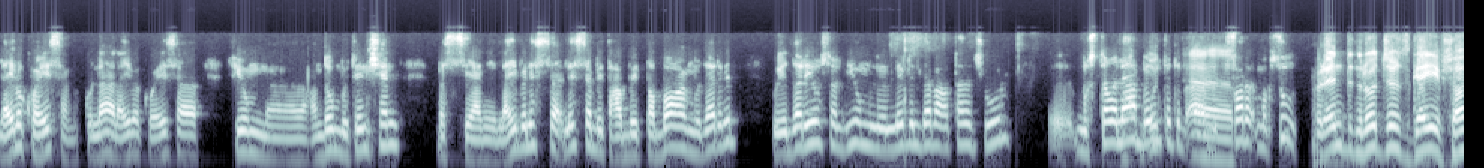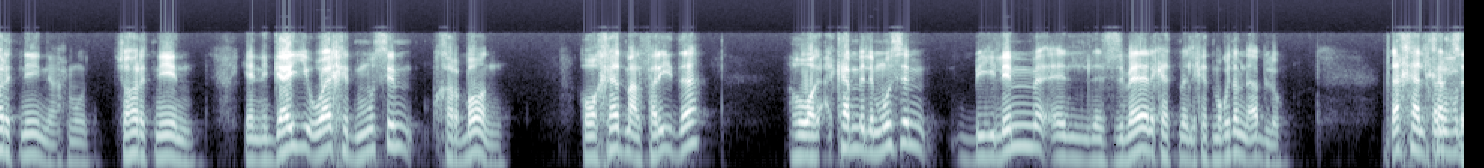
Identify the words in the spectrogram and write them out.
لعيبة كويسة كلها لعيبة كويسة فيهم آه، عندهم potential بس يعني اللعيبه لسه لسه بيطبقوا على المدرب ويقدر يوصل بيهم للل level ده بعد ثلاث شهور. مستوى لعب انت تبقى آه، بتتفرج مبسوط. براندن روجرز جاي في شهر اتنين يا محمود. شهر اتنين. يعني جاي واخد موسم خربان. هو خد مع الفريق ده هو كمل الموسم بيلم الزبالة اللي كانت اللي كانت موجودة من قبله. دخل خد صيف.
